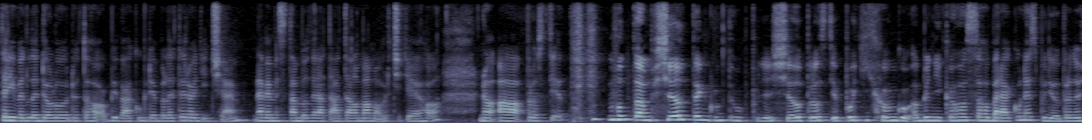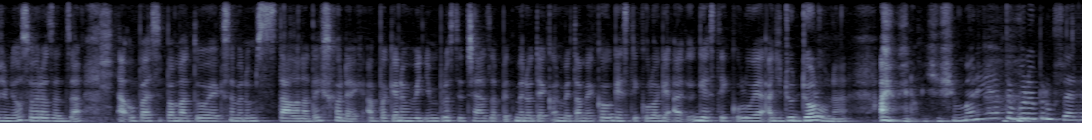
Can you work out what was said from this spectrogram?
který vedli dolů do toho obyváku, kde byly ty rodiče. Nevím, jestli tam byl teda táta, ale máma určitě jeho. No a prostě on tam šel, ten kluk tam úplně šel prostě potichonku, aby nikoho z toho baráku nespudil, protože měl sourozence. A úplně si pamatuju, jak jsem jenom stála na těch schodech a pak jenom vidím prostě třeba za pět minut, jak on mi tam jako gestikuluje, gestikuluje ať jdu dolů, ne? A jenom, Ježíši Marie, to bude průser.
